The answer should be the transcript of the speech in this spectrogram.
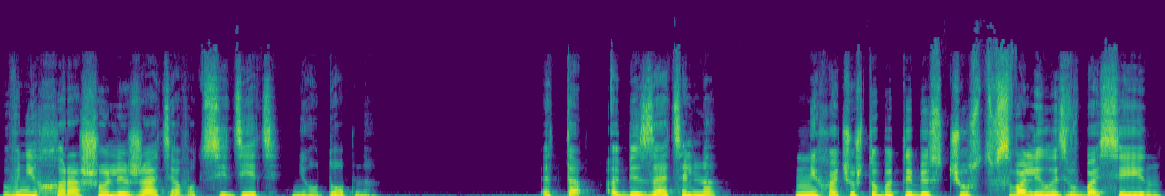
В них хорошо лежать, а вот сидеть неудобно. Это обязательно? Не хочу, чтобы ты без чувств свалилась в бассейн.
